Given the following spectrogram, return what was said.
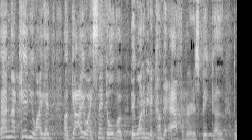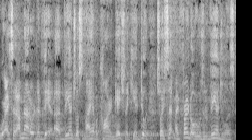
I'm not kidding you. I had a guy who I sent over. They wanted me to come to Africa to speak uh, the word. I said, I'm not an evangelist and I have a congregation. I can't do it. So I sent my friend over who was an evangelist.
